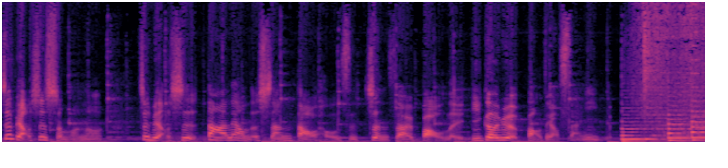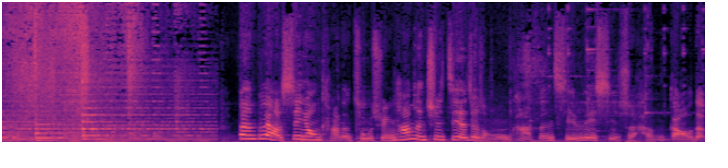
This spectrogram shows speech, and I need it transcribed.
这表示什么呢？这表示大量的山道猴子正在暴雷，一个月爆掉三亿元。信用卡的族群，他们去借这种无卡分期，利息是很高的。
